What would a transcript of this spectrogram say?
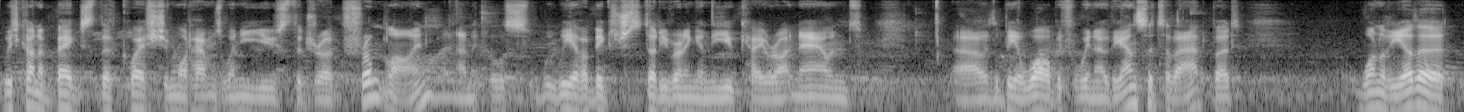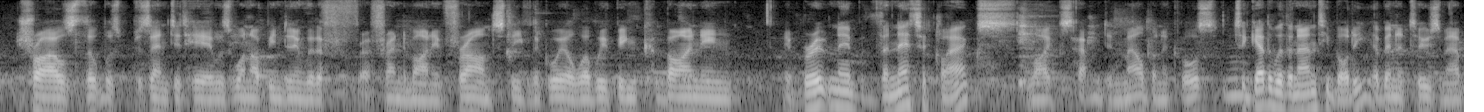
Which kind of begs the question what happens when you use the drug frontline? And of course, we have a big study running in the UK right now, and uh, it'll be a while before we know the answer to that. But one of the other trials that was presented here was one I've been doing with a, f- a friend of mine in France, Steve Le Gouill, where we've been combining ibrutinib, venetoclax, like's happened in Melbourne, of course, mm. together with an antibody, obinutuzumab,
